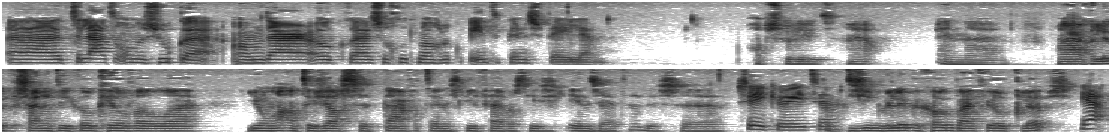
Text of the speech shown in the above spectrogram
uh, te laten onderzoeken. Om daar ook uh, zo goed mogelijk op in te kunnen spelen. Absoluut, ja. En maar ja, gelukkig zijn natuurlijk ook heel veel jonge enthousiaste tafeltennisliefhebbers die zich inzetten. Dus, zeker weten. Die zien we gelukkig ook bij veel clubs. Ja,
